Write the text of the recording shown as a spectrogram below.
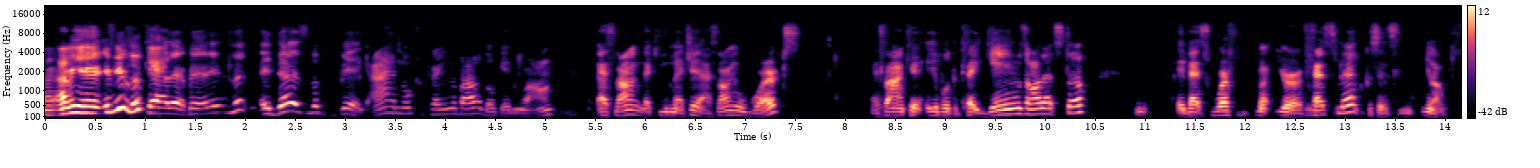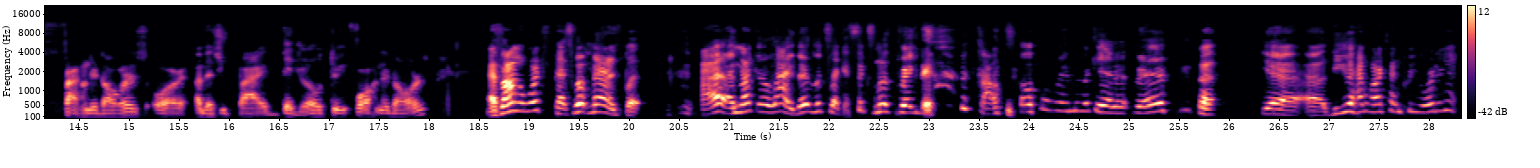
I mean, if you look at it, man, it look it does look big. I have no complaint about it. Don't get me wrong. As long, like you mentioned, as long as it works, as long as I'm able to play games and all that stuff, and that's worth your investment because it's you know five hundred dollars, or unless you buy digital, three four hundred dollars. As long as it works, that's what matters. But I, am not gonna lie, that looks like a six month pregnant console when you look at it, man. But yeah, uh, do you have a hard time pre-ordering it?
